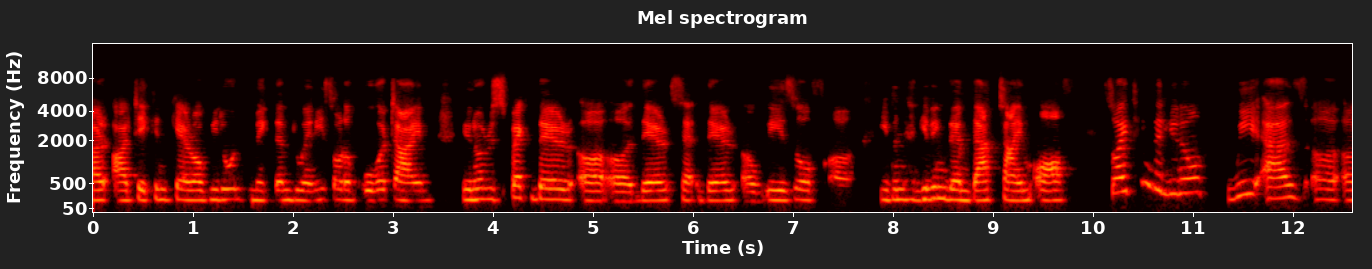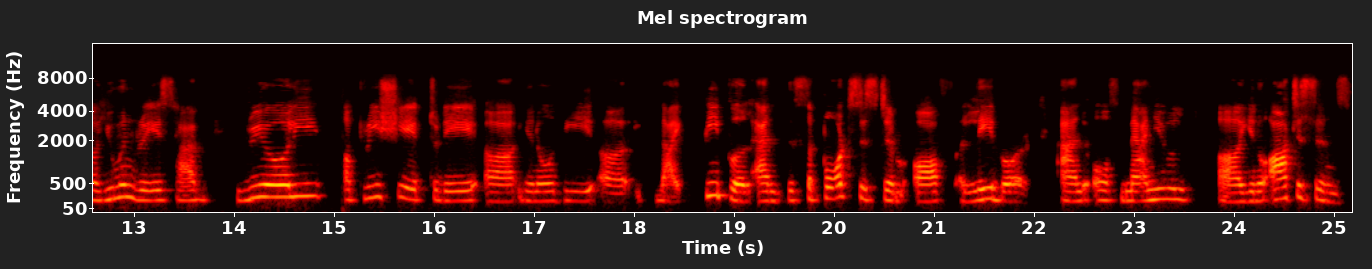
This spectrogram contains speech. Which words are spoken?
are are taken care of we don't make them do any sort of overtime you know respect their uh, uh, their their ways of even giving them that time off. So I think that, you know, we as a, a human race have really appreciate today, uh, you know, the uh, like people and the support system of labor and of manual, uh, you know, artisans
